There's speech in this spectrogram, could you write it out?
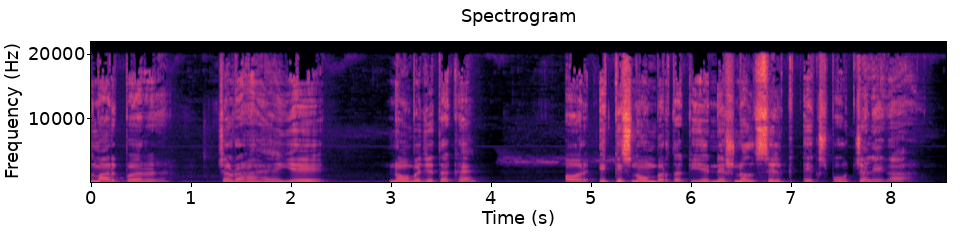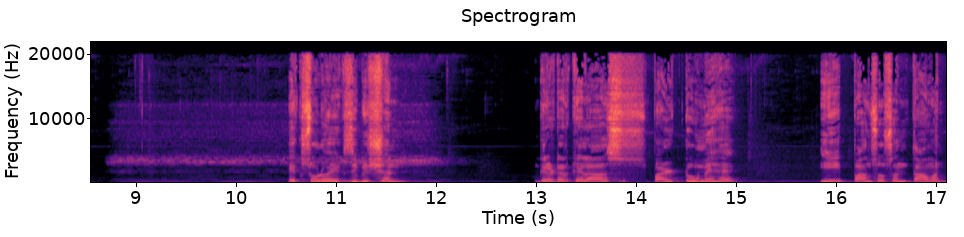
मार्ग पर चल रहा है। ये नौ बजे तक है और 21 नवंबर तक ये नेशनल सिल्क एक्सपो चलेगा। एक solo exhibition greater Kailash part two में है, ई पाँच सौ संतावन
